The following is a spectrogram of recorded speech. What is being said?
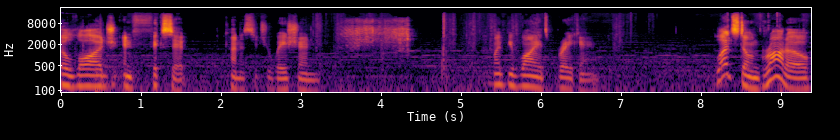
the lodge and fix it kind of situation. That might be why it's breaking. Bloodstone Grotto.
